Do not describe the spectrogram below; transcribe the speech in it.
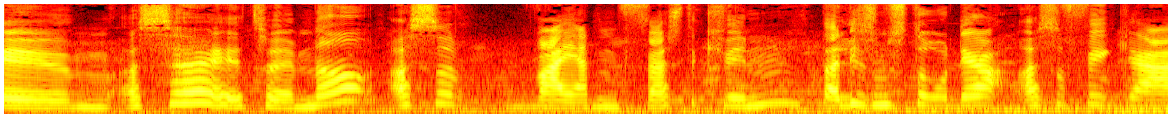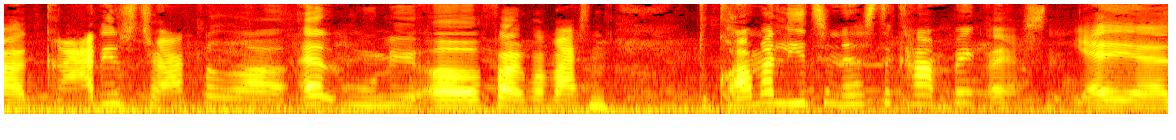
Øh, og så øh, tog jeg med, og så var jeg den første kvinde, der ligesom stod der, og så fik jeg gratis tørklæder og alt muligt, og folk var bare sådan, du kommer lige til næste kamp, ikke? Og jeg sådan, ja, ja,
